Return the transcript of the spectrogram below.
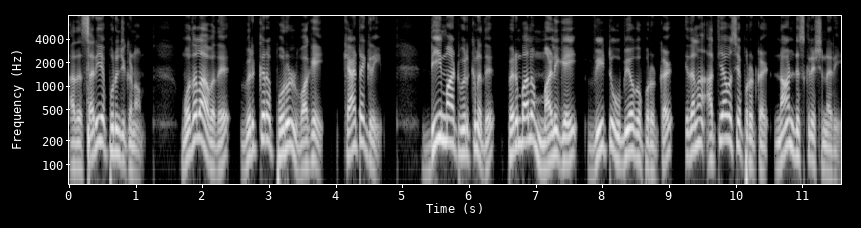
அதை சரியா புரிஞ்சுக்கணும். முதலாவது விற்கிற பொருள் வகை கேட்டகரி. டிமார்ட் விற்கிறது பெரும்பாலும் மளிகை வீட்டு உபயோகப் பொருட்கள் இதெல்லாம் அத்தியாவசிய பொருட்கள் நான் டிஸ்கிரிஷனரி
